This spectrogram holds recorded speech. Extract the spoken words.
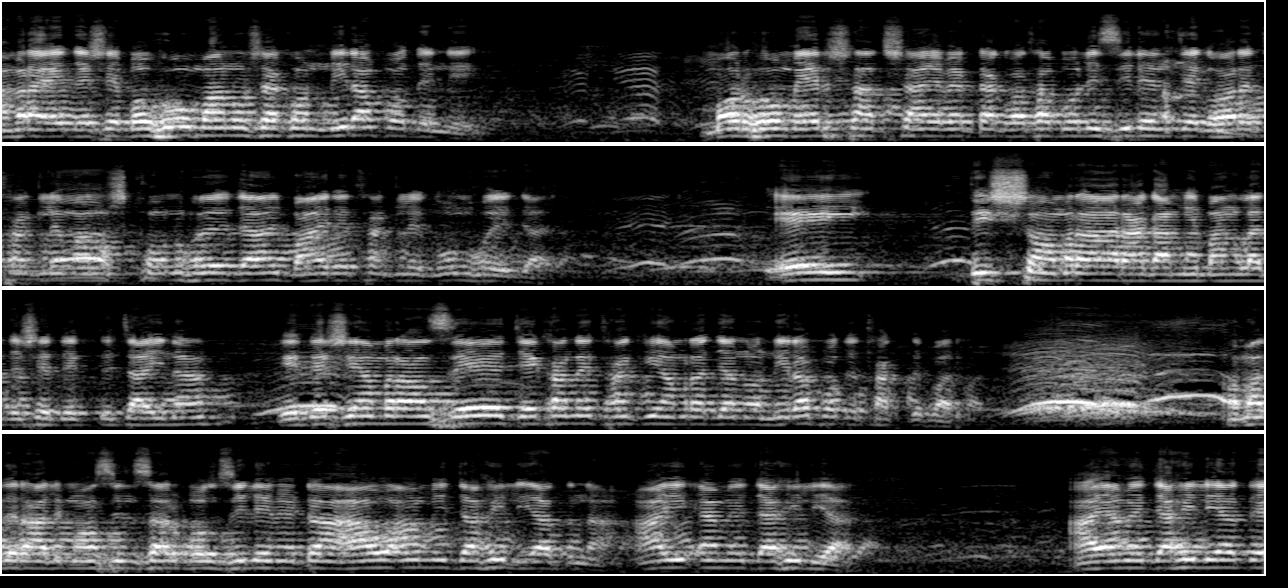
আমরা এদেশে বহু মানুষ এখন নিরাপদে নেই। মরহুম এরশাদ সাহেব একটা কথা বলেছিলেন যে ঘরে থাকলে মানুষ খুন হয়ে যায়, বাইরে থাকলে গুম হয়ে যায়। এই দৃশ্য আমরা আর আগামী বাংলাদেশে দেখতে চাই না। এদেশে আমরা যে যেখানে থাকি আমরা যেন নিরাপদে থাকতে পারি। আমাদের আলী মহসিন স্যার বলছিলেন এটা আও আমি জাহিলিয়াত না, আই এম এ জাহিলিয়াত। আই এম এ জাহিলিয়াতে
